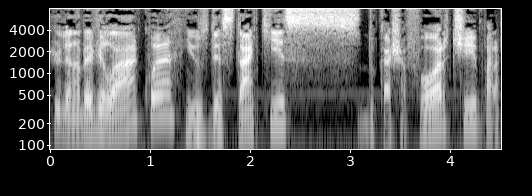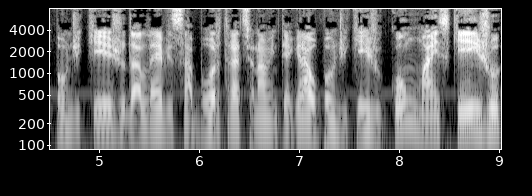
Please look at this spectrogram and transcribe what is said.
Juliana Bevilacqua e os destaques do Caixa Forte para pão de queijo da Leve Sabor Tradicional Integral, pão de queijo com mais queijo.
